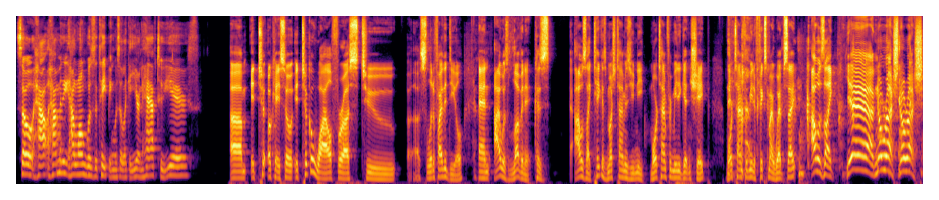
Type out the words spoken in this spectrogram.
so how how many how long was the taping? Was it like a year and a half, two years? Um, it took okay, so it took a while for us to uh, solidify the deal, and I was loving it because I was like, take as much time as you need. More time for me to get in shape. More time for me to fix my website. I was like, yeah, no rush, no rush.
